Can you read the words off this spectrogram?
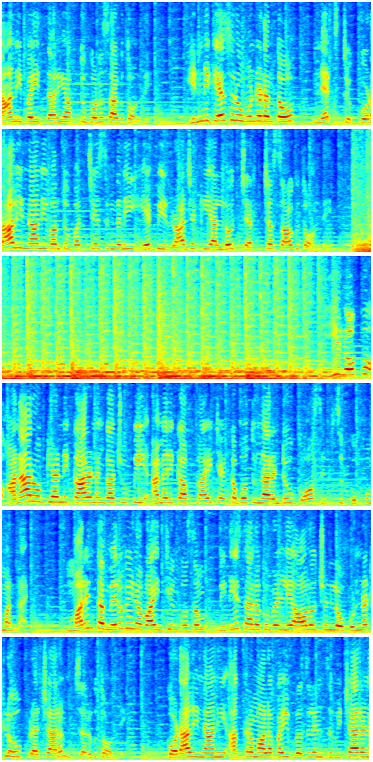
నానిపై దర్యాప్తు కొనసాగుతోంది. ఇన్ని కేసులు ఉండడంతో నెక్స్ట్ కొడాలి నాని వంతు వచ్చేసిందని ఏపీ రాజకీయాల్లో చర్చ సాగుతోంది. ఈలోపు అనారోగ్యాన్ని కారణంగా చూపి అమెరికా ఫ్లైట్ ఎక్కబోతున్నారంటూ గోసిప్స్ గుప్పమన్నాయి మరింత మెరుగైన వైద్యం కోసం విదేశాలకు వెళ్ళే ఆలోచనలో ఉన్నట్లు ప్రచారం జరుగుతోంది. కొడాలి నాని అక్రమాలపై విజిలెన్స్ విచారణ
